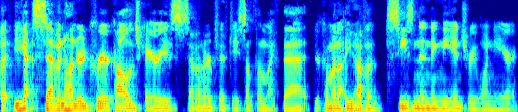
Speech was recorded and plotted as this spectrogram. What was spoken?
But you got 700 career college carries, 750, something like that. You're coming out, you have a season ending knee injury one year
